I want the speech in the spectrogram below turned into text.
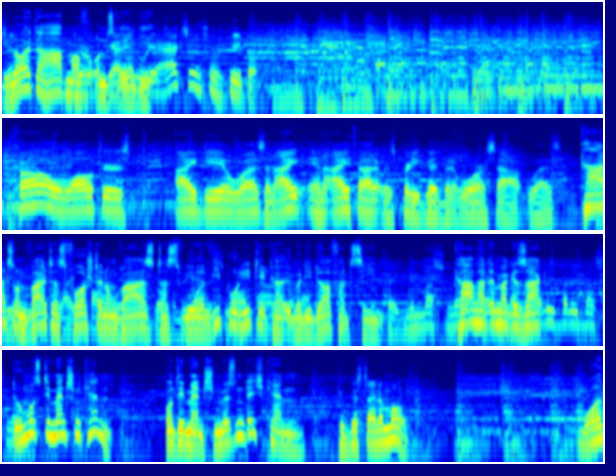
Die Leute haben auf uns reagiert. Carl Walters Karls und Walters Vorstellung war es, dass wir wie Politiker über die Dörfer ziehen. Karl hat immer gesagt, du musst die Menschen kennen. Und die Menschen müssen dich kennen. Du bist ein Monk. One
